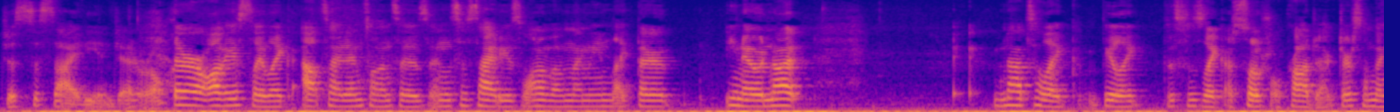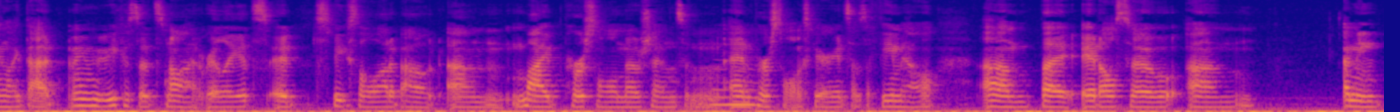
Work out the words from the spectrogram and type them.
just society in general. there are obviously like outside influences and society is one of them. I mean like they're you know not not to like be like this is like a social project or something like that. I mean because it's not really. It's it speaks a lot about um, my personal emotions and, and personal experience as a female. Um, but it also um, i mean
